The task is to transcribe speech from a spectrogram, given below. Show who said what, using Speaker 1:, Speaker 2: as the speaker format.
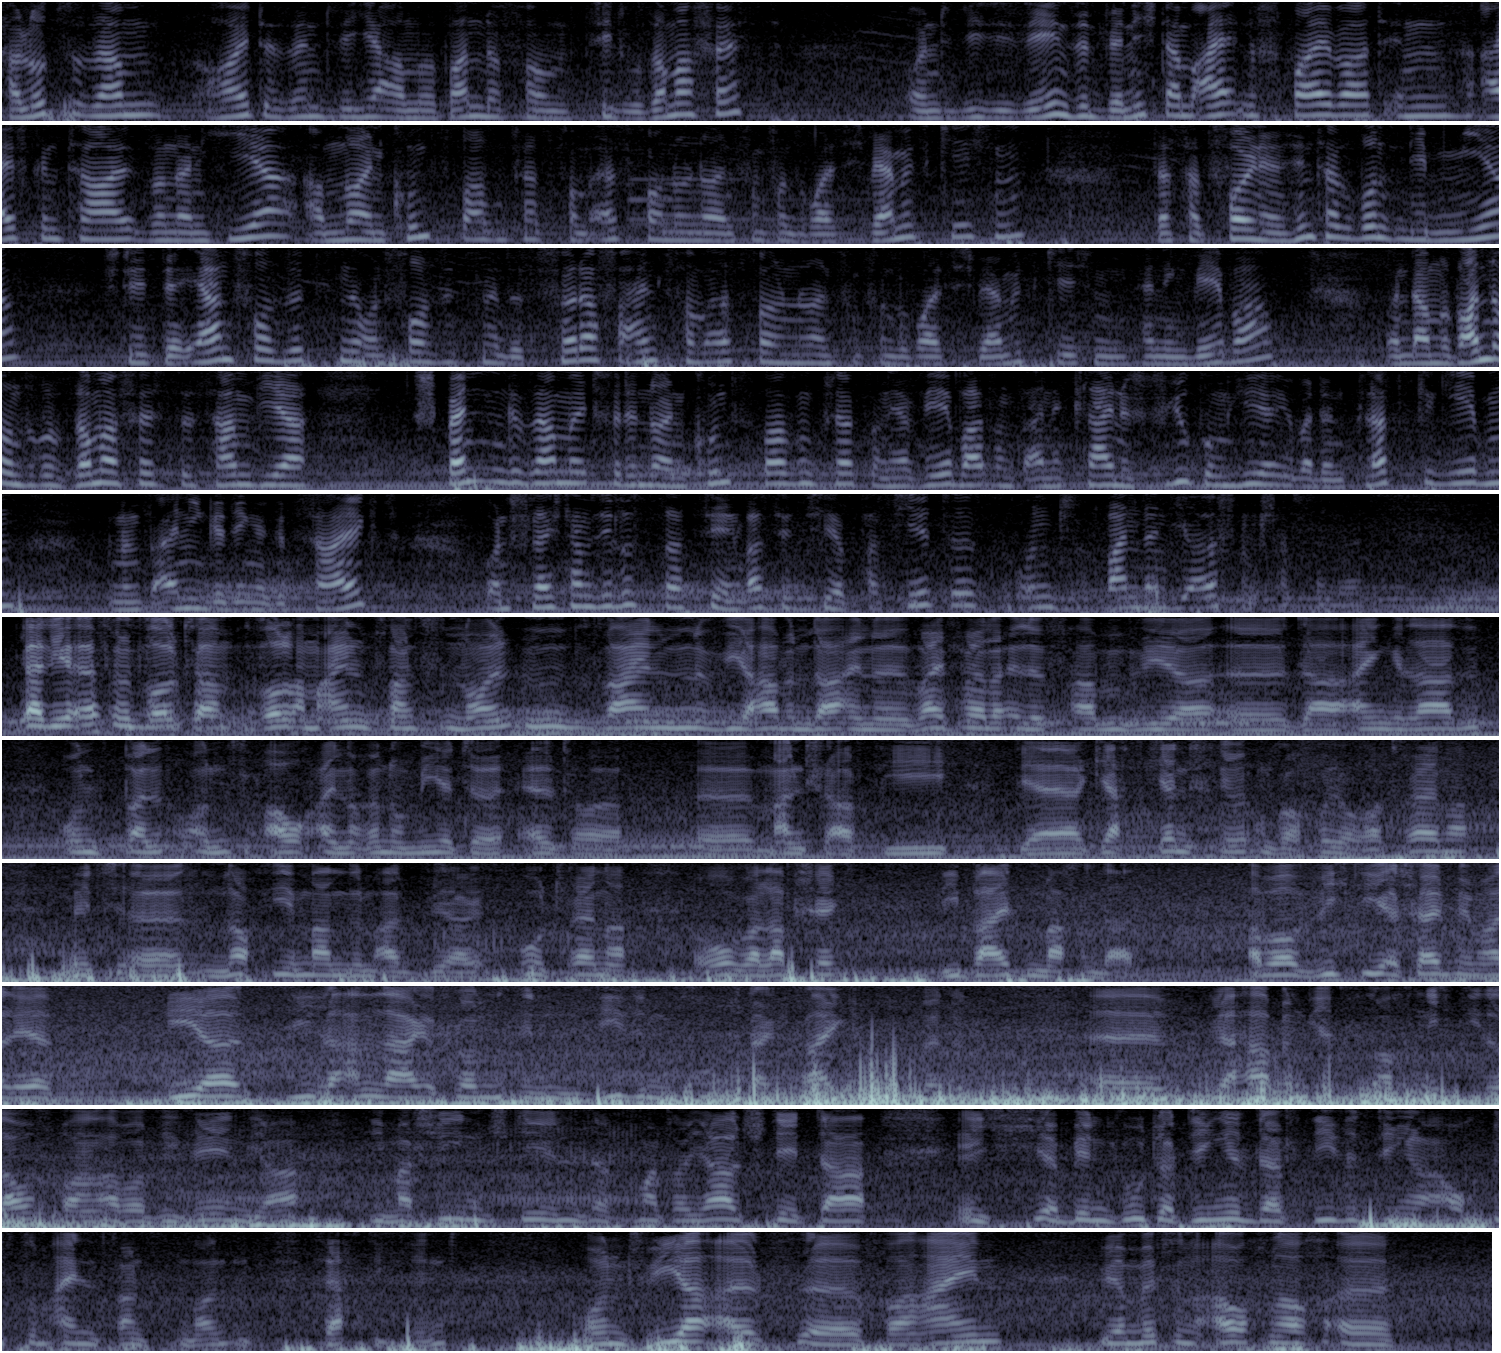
Speaker 1: Hallo zusammen, heute sind wir hier am Rande vom CDU Sommerfest und wie Sie sehen sind wir nicht am alten Freibad in Eifgental, sondern hier am neuen Kunstrasenplatz vom SV 0935 Wermelskirchen. Das hat folgenden Hintergrund, neben mir steht der Ehrenvorsitzende und Vorsitzende des Fördervereins vom SV 0935 Wermelskirchen, Henning Weber. Und am Rande unseres Sommerfestes haben wir Spenden gesammelt für den neuen Kunstrasenplatz und Herr Weber hat uns eine kleine Führung hier über den Platz gegeben und uns einige Dinge gezeigt. Und vielleicht haben Sie Lust zu erzählen, was jetzt hier passiert ist und wann dann die Eröffnung stattfindet.
Speaker 2: Ja, die Eröffnung sollte, soll am 21.09. sein. Wir haben da eine Weißweiler 11 haben wir äh, da eingeladen und, und auch eine renommierte ältere äh, Mannschaft, die der Gerd Kenschke, unser früherer Trainer, mit äh, noch jemandem, der Co-Trainer Roger Lapschek, die beiden machen das. Aber wichtig erscheint mir mal erst, hier diese Anlage schon in diesem Zustand reichen zu können. Äh, wir haben jetzt noch nicht die Laufbahn, aber Sie sehen ja, die Maschinen stehen, das Material steht da. Ich äh, bin guter Dinge, dass diese Dinge auch bis zum 21.09. fertig sind. Und wir als äh, Verein, wir müssen auch noch äh,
